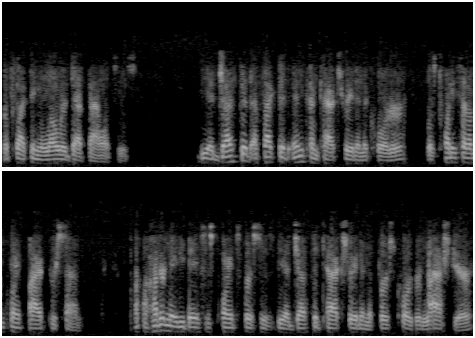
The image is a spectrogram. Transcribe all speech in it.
reflecting lower debt balances. The adjusted effective income tax rate in the quarter was 27.5%, up 180 basis points versus the adjusted tax rate in the first quarter last year,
